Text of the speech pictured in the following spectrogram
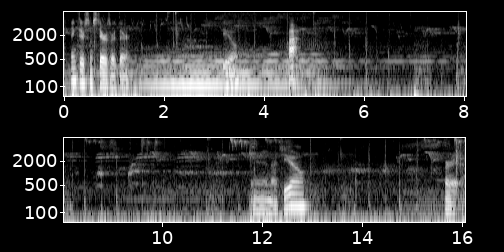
I think there's some stairs right there. You. Ah! And not you. Alright.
